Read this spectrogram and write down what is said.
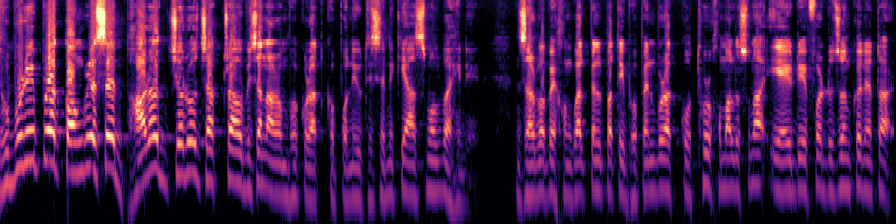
ধুবুৰীৰ পৰা কংগ্ৰেছে ভাৰত জোড়ো যাত্ৰা অভিযান আৰম্ভ কৰাত কঁপনি উঠিছে নেকি আজমল বাহিনীৰ? যাৰ বাবে সংবাদমেল পাতি ভূপেন বৰাক কঠোৰ সমালোচনা এ আই ডি এফৰ দুজনকৈ নেতাৰ।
